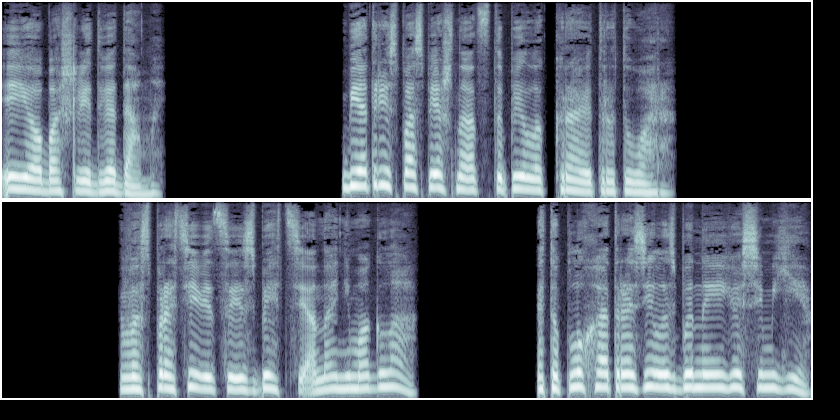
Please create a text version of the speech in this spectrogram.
ее обошли две дамы. Беатрис поспешно отступила к краю тротуара. Воспротивиться из Бетти она не могла. Это плохо отразилось бы на ее семье.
